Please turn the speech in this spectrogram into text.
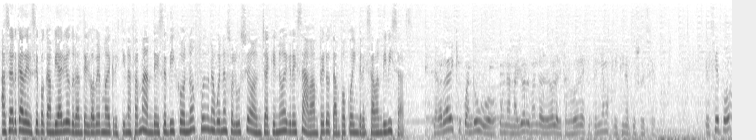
Acerca del cepo cambiario durante el gobierno de Cristina Fernández, dijo no fue una buena solución, ya que no egresaban, pero tampoco ingresaban divisas. La verdad es que cuando hubo una mayor demanda de dólares a los dólares que teníamos, Cristina puso el cepo. El cepo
